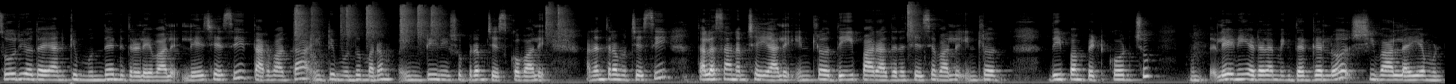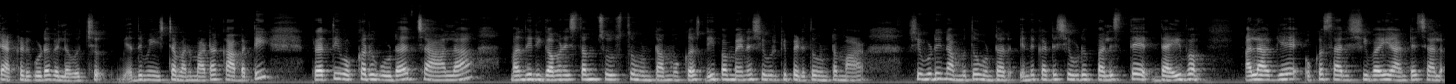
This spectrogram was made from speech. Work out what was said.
సూర్యోదయానికి ముందే నిద్ర లేవాలి. లేచేసి తర్వాత ఇంటి ముందు మనం ఇంటిని శుభ్రం చేసుకోవాలి. అనంతరం వచ్చేసి తలస్నానం చేయాలి. ఇంట్లో దీపారాధన చేసేవాళ్ళు ఇంట్లో దీపం పెట్టుకోవచ్చు. లేని ఎడల మీకు దగ్గరలో శివాలయం ఉంటే అక్కడ కూడా వెళ్ళవచ్చు. అది మీ ఇష్టం అనమాట కాబట్టి ప్రతి ఒక్కరు కూడా చాలా మందిని గమనిస్తాం చూస్తూ ఉంటాం. ఒక దీపమైన శివుడికి పెడుతూ ఉంటాం. శివుడిని నమ్ముతూ ఉంటారు. ఎందుకంటే శివుడు పలిస్తే దైవం. అలాగే ఒకసారి శివయ్య అంటే చాలా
